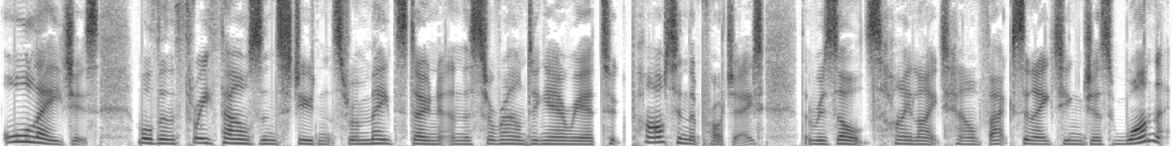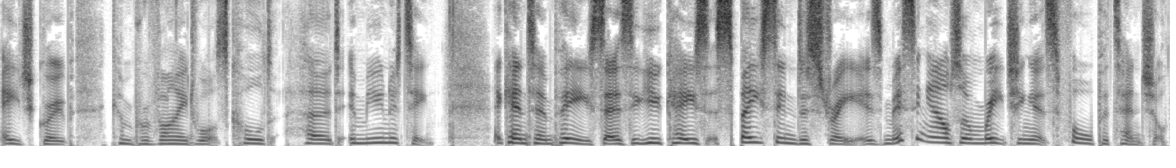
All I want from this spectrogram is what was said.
all ages. More than 3,000 students from Maidstone and the surrounding area took part in the project. The results highlight how vaccinating just one age group can provide what's called herd immunity. A Kent MP says the UK's space industry is missing out on reaching its full potential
